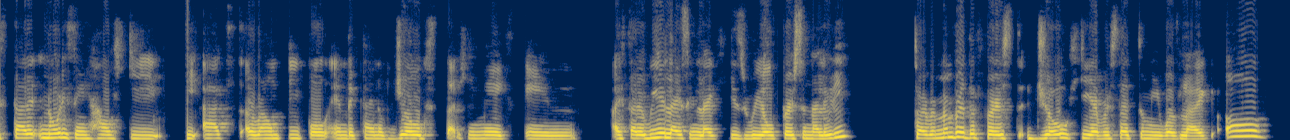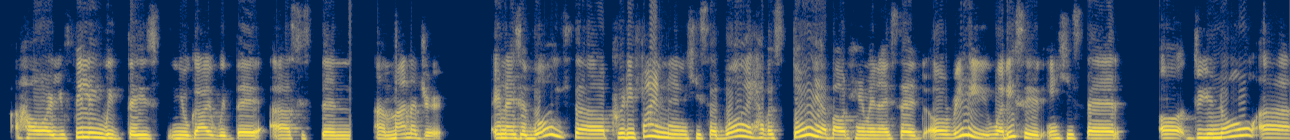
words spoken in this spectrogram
started noticing how he he acts around people and the kind of jokes that he makes and i started realizing like his real personality so i remember the first joke he ever said to me was like oh how are you feeling with this new guy with the assistant uh, manager and i said well it's uh, pretty fine and he said well i have a story about him and i said oh really what is it and he said uh, do you know uh,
